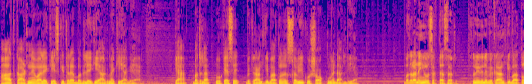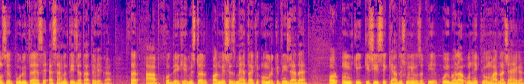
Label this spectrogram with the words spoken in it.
हाथ काटने वाले केस की तरह बदले की आग में किया गया है। क्या बदला? वो कैसे? विक्रांत की बातों ने सभी को शौक में डाल दिया। बदला नहीं हो सकता, सर। सुनिधि ने विक्रांत की बातों से पूरी तरह से असहमति जताते हुए कहा, सर, आप खुद देखिए, मिस्टर और मिसेज मेहता की उम्र कितनी ज़्यादा है? और उनकी किसी से क्या दुश्मनी हो सकती है? कोई भला उन्हें क्यों मारना चाहेगा?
